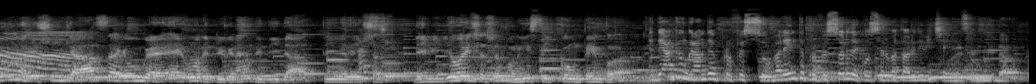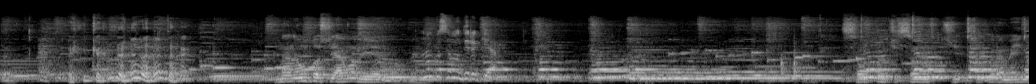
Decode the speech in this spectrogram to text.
È uno che si incazza, comunque è uno dei più grandi didatti, dei, sa- sì. dei migliori sassofonisti contemporanei. Ed è anche un grande professore, valente professore del Conservatorio di Vicenza. Didatta. Ma non possiamo nome. Non possiamo dire chi è. Sotto ci sono sicuramente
